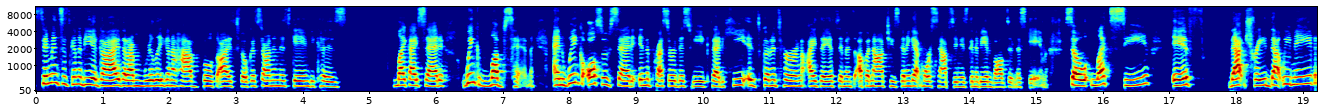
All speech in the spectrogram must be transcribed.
Simmons is going to be a guy that I'm really going to have both eyes focused on in this game because like I said, Wink loves him. And Wink also said in the presser this week that he is going to turn Isaiah Simmons up a notch. He's going to get more snaps and he's going to be involved in this game. So let's see if that trade that we made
